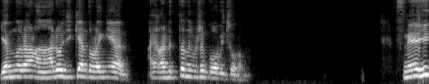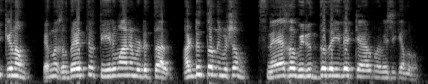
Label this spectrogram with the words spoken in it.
എന്നൊരാൾ ആലോചിക്കാൻ തുടങ്ങിയാൽ അയാൾ അടുത്ത നിമിഷം കോപിച്ചു തുടങ്ങും. സ്നേഹിക്കണം എന്ന് ഹൃദയത്തിൽ തീരുമാനമെടുത്താൽ അടുത്ത നിമിഷം സ്നേഹവിരുദ്ധതയിലേക്ക് അയാൾ പ്രവേശിക്കാൻ തുടങ്ങും.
